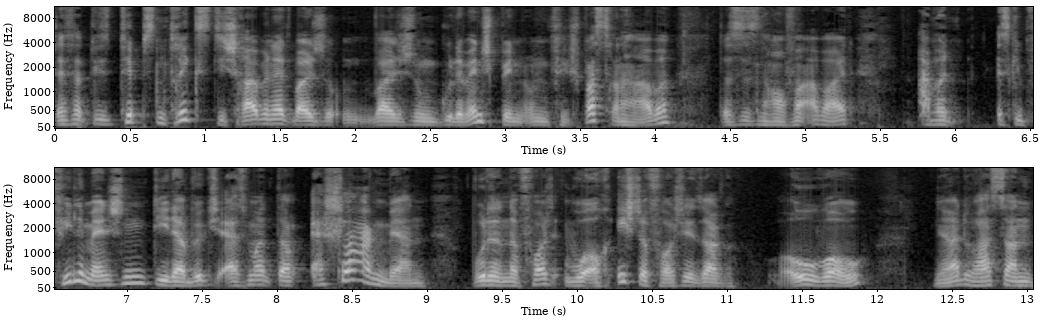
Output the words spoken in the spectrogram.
Deshalb diese Tipps und Tricks, die schreibe ich nicht, weil ich, so, weil ich ein guter Mensch bin und viel Spaß dran habe. Das ist ein Haufen Arbeit. Aber es gibt viele Menschen, die da wirklich erstmal da erschlagen werden, wo dann davor, wo auch ich davor stehe und sage, oh wow, ja, du hast dann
